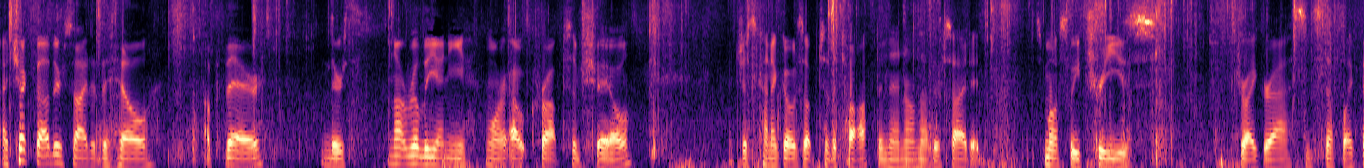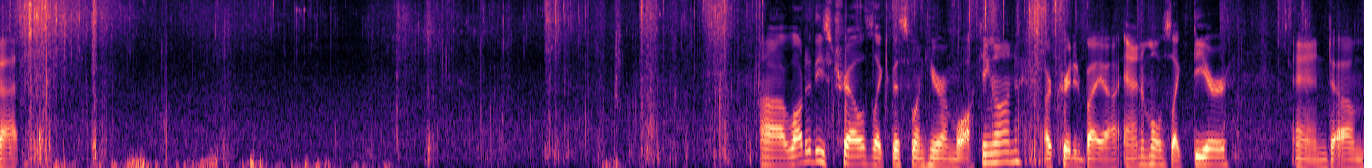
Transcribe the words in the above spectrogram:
I checked the other side of the hill up there. There's not really any more outcrops of shale. It just kind of goes up to the top and then on the other side it, it's mostly trees, dry grass and stuff like that. Uh, a lot of these trails like this one here I'm walking on are created by uh, animals like deer and um,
